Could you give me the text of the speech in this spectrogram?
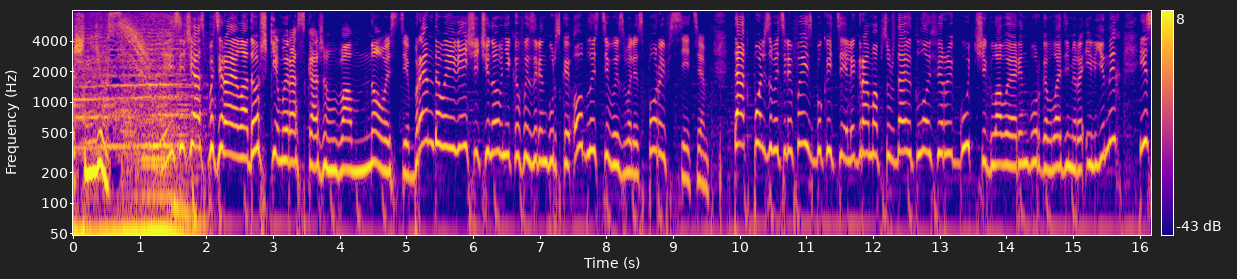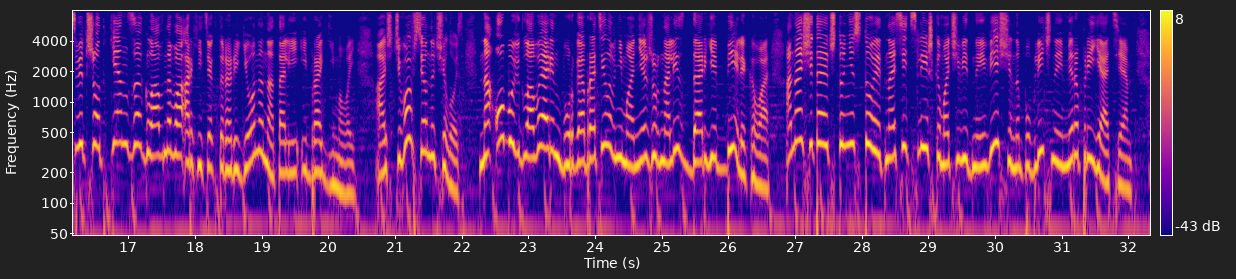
Fresh News. Сейчас, потирая ладошки, мы расскажем вам новости. Брендовые вещи чиновников из Оренбургской области вызвали споры в сети. Так, пользователи Facebook и Telegram обсуждают лоферы Гуччи главы Оренбурга Владимира Ильиных и свитшот Kenzo главного архитектора региона Натальи Ибрагимовой. А с чего все началось? На обувь главы Оренбурга обратила внимание журналист Дарья Беликова. Она считает, что не стоит носить слишком очевидные вещи на публичные мероприятия.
